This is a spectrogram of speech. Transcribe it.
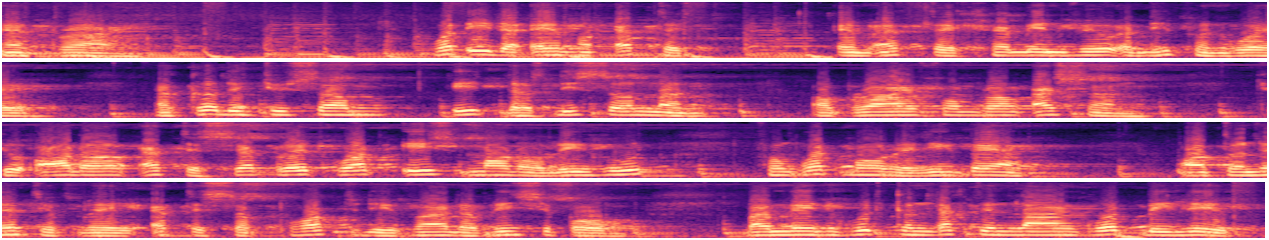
and right. What is the aim of ethics? Aim ethics have been viewed a different way. According to some, it does discernment of right from wrong action. To other, ethics separate what is morally good from what morally bad. Alternatively, ethics support to divide the principle by means which conduct in line with belief.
